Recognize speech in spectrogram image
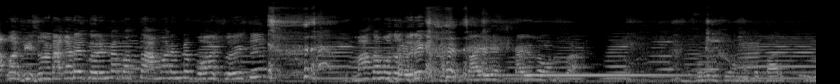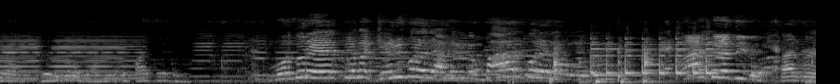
আবার পিছনে টাকাটাই করেন না কথা আমার এমনি বয়স হয়েছে। মাথা মতো ধরে গেছে ভিতরে তুই আমাকে পার করে দে আমি তোকে করে দেবো। মধু তুই আমার কেউরি করে দে আমি তোকে পার করে দেবো। আর করে দিবে পার করে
